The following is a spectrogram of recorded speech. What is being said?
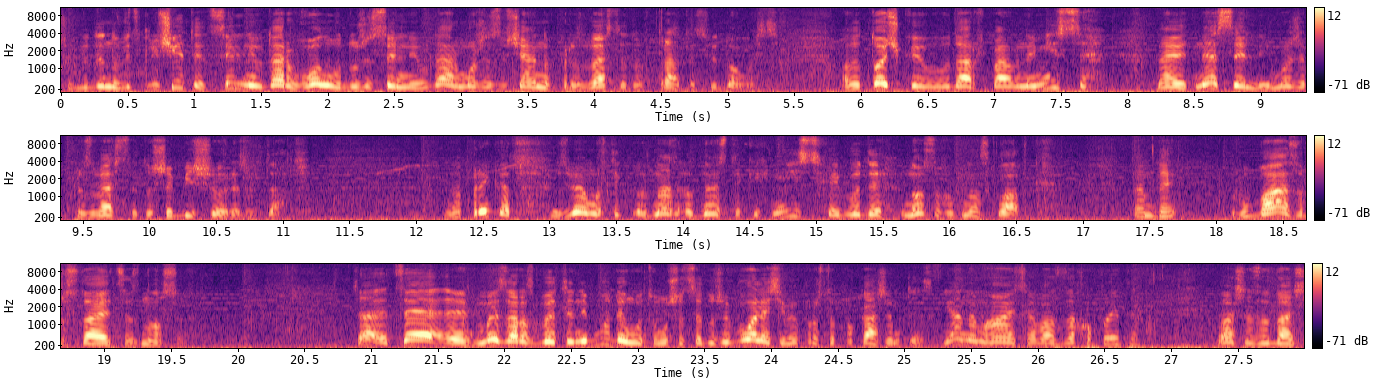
щоб людину відключити. Сильний удар в голову, дуже сильний удар може, звичайно, призвести до втрати свідомості. Але точковий удар в певне місце, навіть не сильний, може призвести до ще більшого результату. Наприклад, візьмемо одне з таких місць, хай буде носогубна складка, там, де губа зростається з носом. Це, це ми зараз бити не будемо, тому що це дуже боляче, ми просто покажемо тиск. Я намагаюся вас захопити. Ваша задача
